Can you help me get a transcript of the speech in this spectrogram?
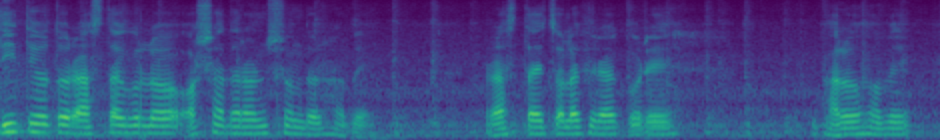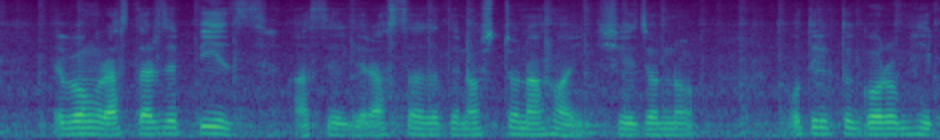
দ্বিতীয়ত রাস্তাগুলো অসাধারণ সুন্দর হবে। রাস্তায় চলাফেরা করে ভালো হবে এবং রাস্তার যে পিচ আছে যে রাস্তা যাতে নষ্ট না হয় সেই জন্য অতিরিক্ত গরম হিট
